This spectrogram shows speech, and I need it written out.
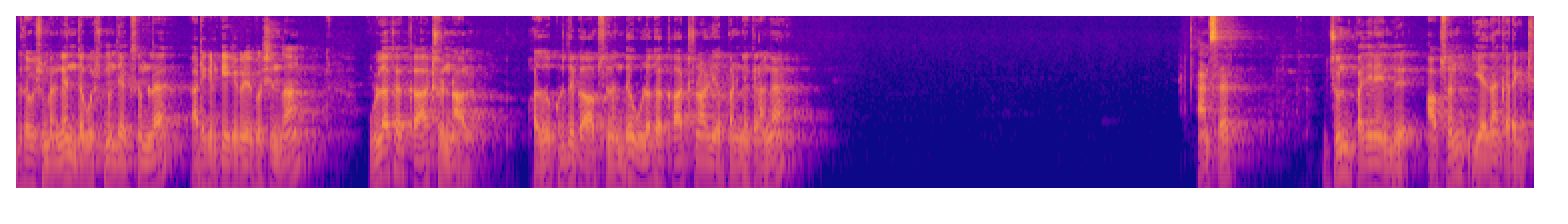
அடுத்த கொஷின் பாருங்கள் இந்த கொஷின் வந்து எக்ஸாமில் அடிக்கடி கேட்கக்கூடிய கொஷின் தான். உலக காற்று நாள். அது கொடுத்துருக்க ஆப்ஷன் வந்து உலக காற்று நாள் எப்போன்னு கேட்குறாங்க. ஆன்சர் ஜூன் பதினைந்து. ஆப்ஷன் ஏ தான் கரெக்ட்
